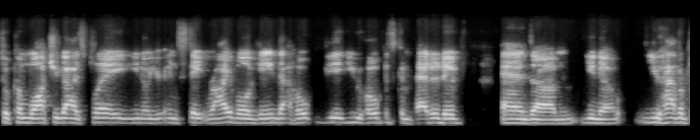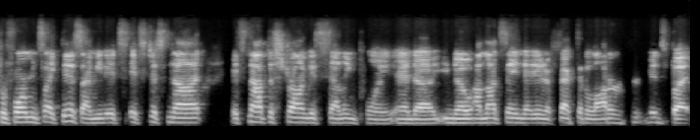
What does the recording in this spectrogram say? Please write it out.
to come watch you guys play. You know, your in-state rival, a game that hope you hope is competitive and um, you know you have a performance like this i mean it's it's just not it's not the strongest selling point and uh, you know i'm not saying that it affected a lot of recruitments but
